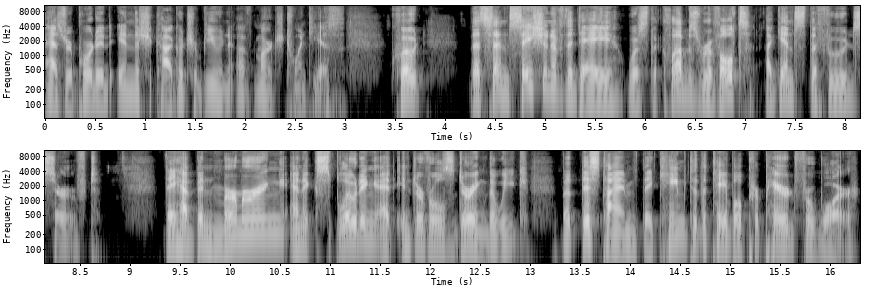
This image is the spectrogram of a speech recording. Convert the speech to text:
as reported in the Chicago Tribune of March 20th. Quote, the sensation of the day was the club's revolt against the food served. They have been murmuring and exploding at intervals during the week, but this time they came to the table prepared for war.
